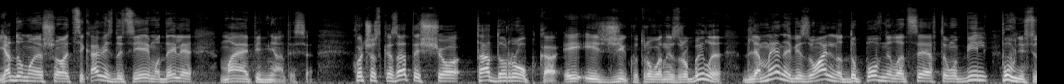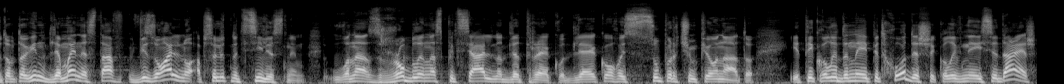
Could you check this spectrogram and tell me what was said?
Я думаю, що цікавість до цієї моделі має піднятися. Хочу сказати, що та доробка AHG, яку вони зробили, для мене візуально доповнила цей автомобіль повністю. Тобто він для мене став візуально абсолютно цілісним. Вона зроблена спеціально для треку, для якогось суперчемпіонату. І ти, коли до неї підходиш і коли в неї сідаєш,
